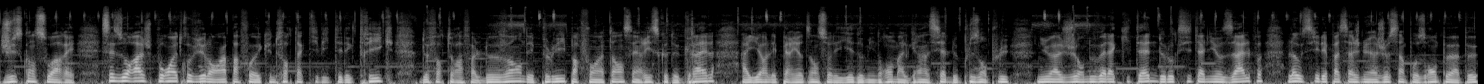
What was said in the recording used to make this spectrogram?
jusqu'en soirée. Ces orages pourront être violents, hein, parfois avec une forte activité électrique, de fortes rafales de vent, des pluies parfois intenses et un risque de grêle. Ailleurs, les périodes ensoleillées domineront malgré un ciel de plus en plus nuageux en Nouvelle-Aquitaine, de l'Occitanie aux Alpes. Là aussi, les passages nuageux s'imposeront peu à peu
